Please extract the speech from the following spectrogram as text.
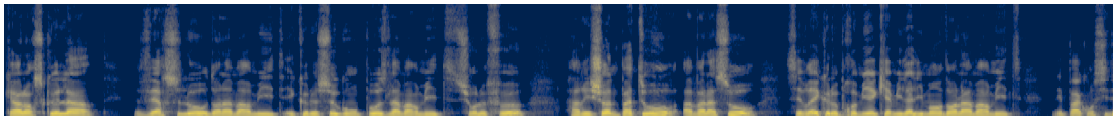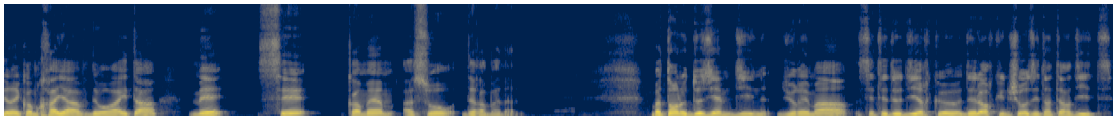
car lorsque l'un verse l'eau dans la marmite et que le second pose la marmite sur le feu, Harishon Patour, Avalasur. C'est vrai que le premier qui a mis l'aliment dans la marmite n'est pas considéré comme Chayav de Horaïta, mais c'est quand même Asur des Rabanan. Maintenant, le deuxième din du Réma, c'était de dire que dès lors qu'une chose est interdite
